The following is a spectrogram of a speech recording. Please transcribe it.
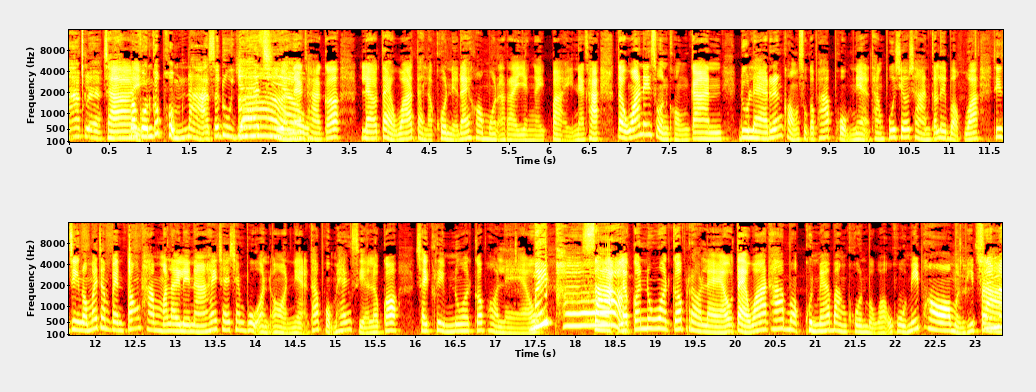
มากเลยบางคนก็ผมหนาซะดูแย่เชียวนะคะ ก็แล้วแต่ว่าแต่ละคนเนี่ยได้ฮอร์โมนอะไรยังไงไปนะคะ แต่ว่าในส่วนของการดูแลเรื่องของสุขภาพผมเนี่ยทางผู้เชี่ยวชาญก็เลยบอกว่า จริง ๆ เราไม่จำเป็นต้องทำอะไรเลยนะ ให้ใช้แชมพูอ่อนๆเนี่ยถ้าผมแห้งเสียแล้วก็ใช้ครีมนวดก็พอแล้ว ไม่พอสระแล้วก็นวดก็พอแล้ว แต่ว่าถ้าคุณแม่บางคนบอกว่าโอ้โหไม่พอเหมือนพี่ปลาใช่ไหม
